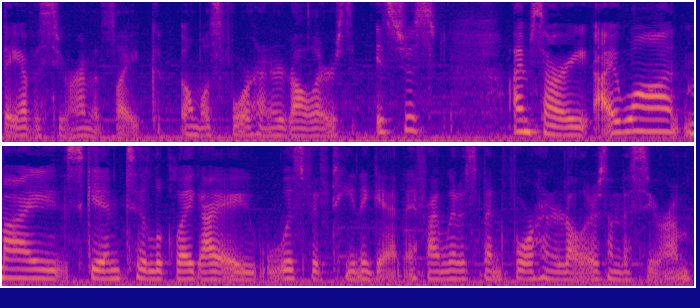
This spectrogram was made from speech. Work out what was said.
they have a serum that's like almost $400. It's just, I'm sorry, I want my skin to look like I was 15 again if I'm going to spend $400 on a serum.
